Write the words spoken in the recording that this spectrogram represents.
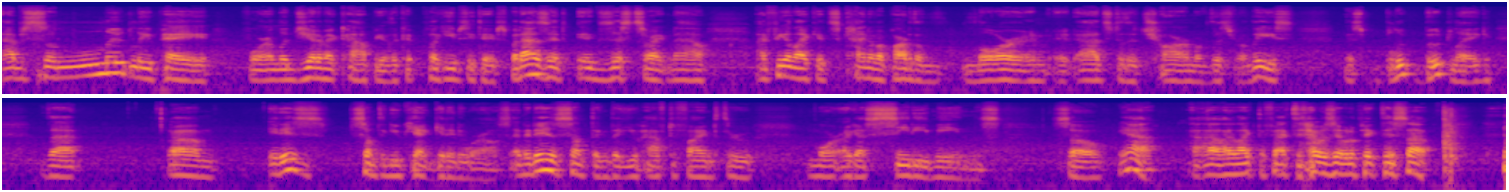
absolutely pay for a legitimate copy of the Poughkeepsie tapes. But as it exists right now, I feel like it's kind of a part of the lore and it adds to the charm of this release, this bootleg, that um, it is something you can't get anywhere else. And it is something that you have to find through more, I guess, seedy means. So, yeah, I, I like the fact that I was able to pick this up.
